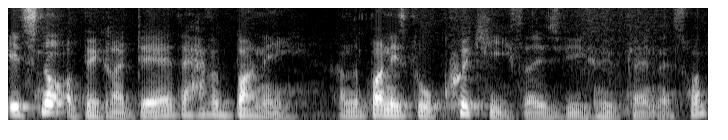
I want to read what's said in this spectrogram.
it's not a big idea, they have a bunny. And the bunny's called Quicky, for those of you who don't know this one.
